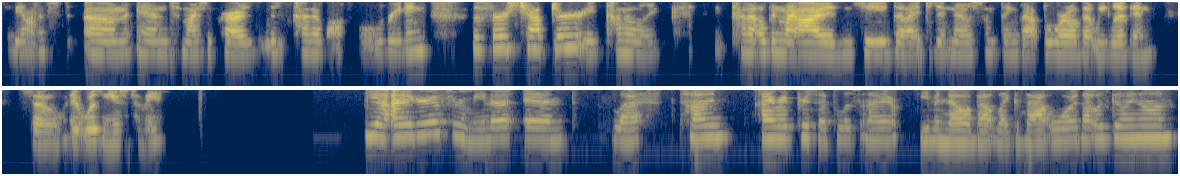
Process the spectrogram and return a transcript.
to be honest. Um, and to my surprise, it was kind of awful reading the first chapter. It kind of like kind of opened my eyes and see that I didn't know something about the world that we live in. So it was news to me. Yeah, I agree with Romina. And last time I read Persepolis, and I didn't even know about like that war that was going on.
